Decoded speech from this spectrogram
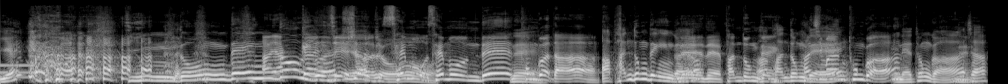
예? 딩동댕동 아, 이거 해주셔야죠. 어, 세모 세모인데 네. 통과다. 아 반동댕인가요? 네, 네 반동댕. 아, 반동댕. 하지만 통과. 네, 통과. 네. 자,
